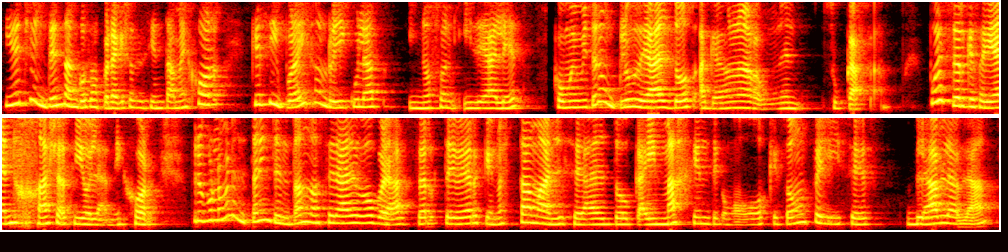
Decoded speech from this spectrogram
Y de hecho intentan cosas para que ella se sienta mejor, que sí, por ahí son ridículas y no son ideales, como invitar a un club de altos a que hagan una reunión en su casa. Puede ser que esa idea no haya sido la mejor, pero por lo menos están intentando hacer algo para hacerte ver que no está mal ser alto, que hay más gente como vos, que son felices, bla, bla, bla.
